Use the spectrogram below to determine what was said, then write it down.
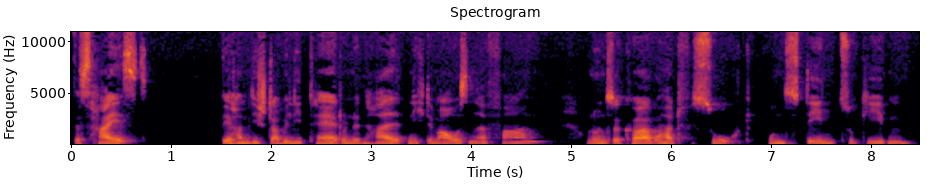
Das heißt, wir haben die Stabilität und den Halt nicht im Außen erfahren und unser Körper hat versucht, uns den zu geben.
